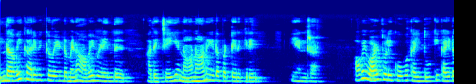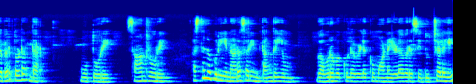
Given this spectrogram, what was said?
இந்த அவைக்கு அறிவிக்க வேண்டும் என அவை விழைந்து அதை செய்ய நான் ஆணையிடப்பட்டிருக்கிறேன் என்றார். அவை வாழ்த்துளை கூவ கை தூக்கி கைடபர் தொடர்ந்தார். மூத்தோரே சான்றோரே. அஸ்தினபுரியின் அரசரின் தங்கையும் கௌரவ குல விளக்குமான இளவரசி துச்சலையை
